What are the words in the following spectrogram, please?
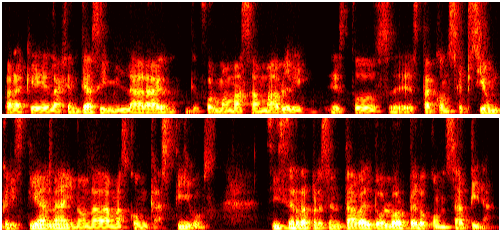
para que la gente asimilara de forma más amable esta concepción cristiana y no nada más con castigos. Sí se representaba el dolor, pero con sátira.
